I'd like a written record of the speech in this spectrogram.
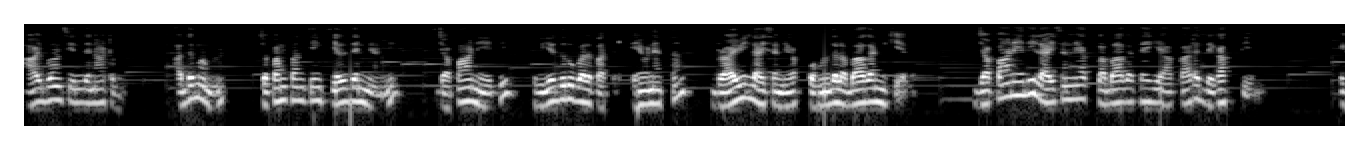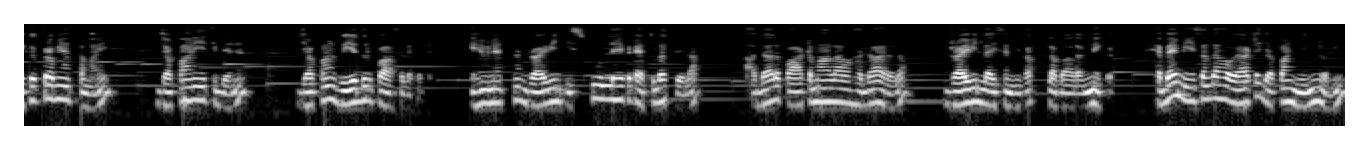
ආයිබෝන් සිල් දෙනාටම. අද මම ජපන් පන්තියෙන් කියල් දෙන්න යන්නේ ජපානයේදී රියදුරු බලපතර එම නැත්තම් ඩ්‍රයිවින් ලයිසන් එකක් කොහොඳ ලබාගන්න කියලා. ජපානයේදී ලයිසන් එකක් ලබාගත හැකි ආකාර දෙකක් තියෙන එක ක්‍රමයක් තමයි ජපානයේ තිබෙන ජපාන් රියදුරු පාසලකට. එහෙම නැත්නම් ඩ්‍රයිවින් ස්කූල් එකට ඇතුළත් වෙලා අදාළ පාටමාලාව හදාරලා ඩ්‍රයිවින් ලයිසන් එකක් ලබාගන්න එක. හැබැයි මේ සඳහා ඔයාට ජපන් යෙන් වලින්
